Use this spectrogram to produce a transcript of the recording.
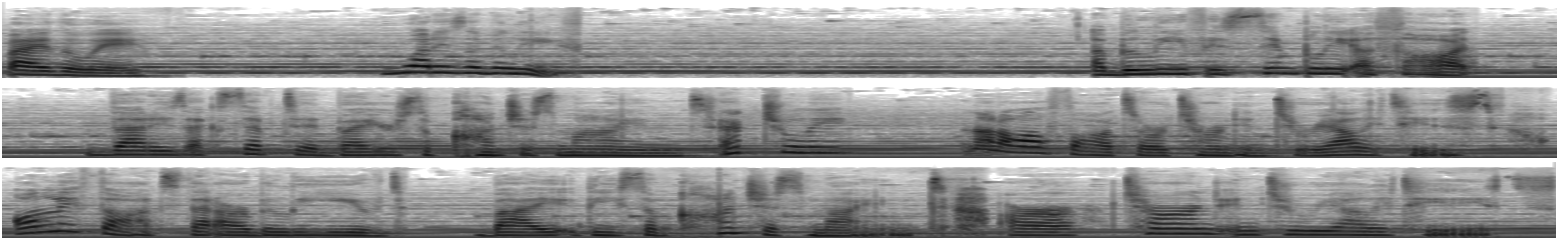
By the way, what is a belief? A belief is simply a thought that is accepted by your subconscious mind. Actually, not all thoughts are turned into realities. Only thoughts that are believed by the subconscious mind are turned into realities.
